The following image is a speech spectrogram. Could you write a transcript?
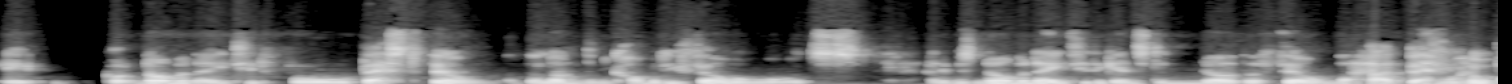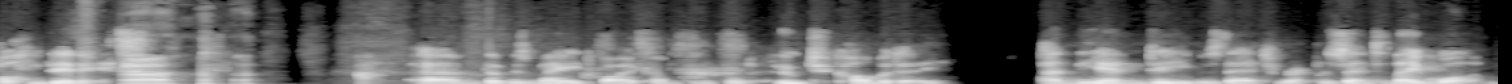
It got nominated for Best Film at the London Comedy Film Awards, and it was nominated against another film that had Ben Willbond in it, Uh, um, that was made by a company called Hoot Comedy, and the MD was there to represent, and they won.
